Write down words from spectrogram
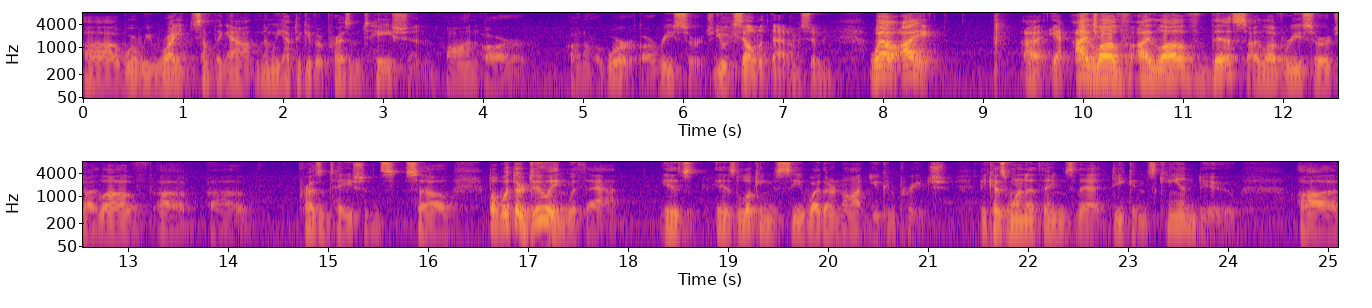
Uh, where we write something out, and then we have to give a presentation on our on our work, our research. you excelled at that i'm assuming Well, I, uh, yeah, I love, I love this. I love research. I love uh, uh, presentations. So, but what they're doing with that is is looking to see whether or not you can preach, because one of the things that deacons can do uh,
